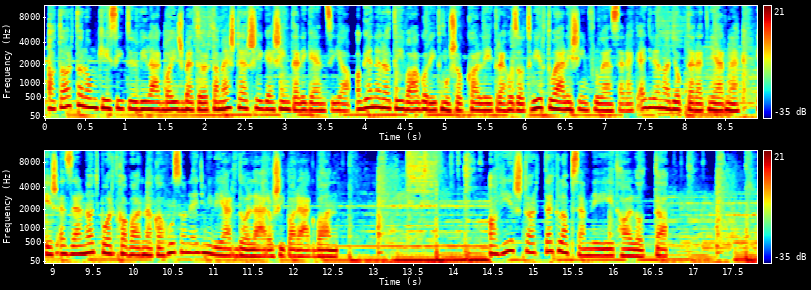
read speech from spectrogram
A tartalomkészítő világba is betört a mesterséges intelligencia, a generatív algoritmusokkal létrehozott virtuális influencerek egyre nagyobb teret nyernek, és ezzel nagy port kavarnak a 21 milliárd dolláros iparágban. A Hírstart tech lapszemléjét hallotta.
